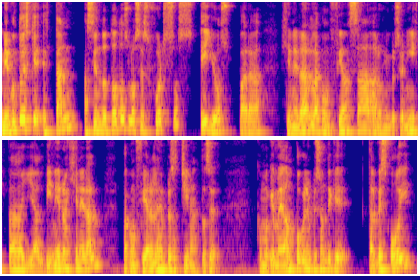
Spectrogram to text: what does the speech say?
mi punto es que están haciendo todos los esfuerzos, ellos, para generar la confianza a los inversionistas y al dinero en general para confiar en las empresas chinas. Entonces, como que me da un poco la impresión de que tal vez hoy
